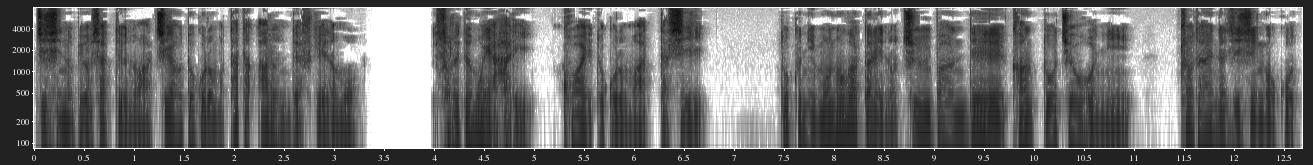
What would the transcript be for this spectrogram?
地震の描写っていうのは違うところも多々あるんですけれども、それでもやはり怖いところもあったし、特に物語の中盤で関東地方に巨大な地震が起こっ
